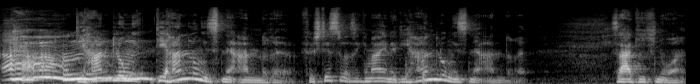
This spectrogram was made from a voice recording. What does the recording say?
Ah. Die Handlung, die Handlung ist eine andere. Verstehst du, was ich meine? Die Handlung ist eine andere. Sag ich nur.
